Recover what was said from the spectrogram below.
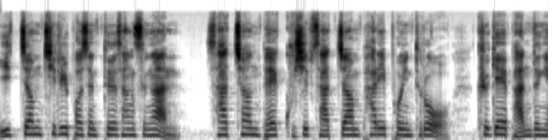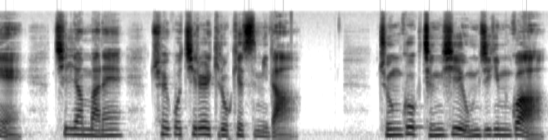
2.71% 상승한 4194.82포인트로 크게 반등해 7년 만에 최고치를 기록했습니다. 중국 증시 움직임과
